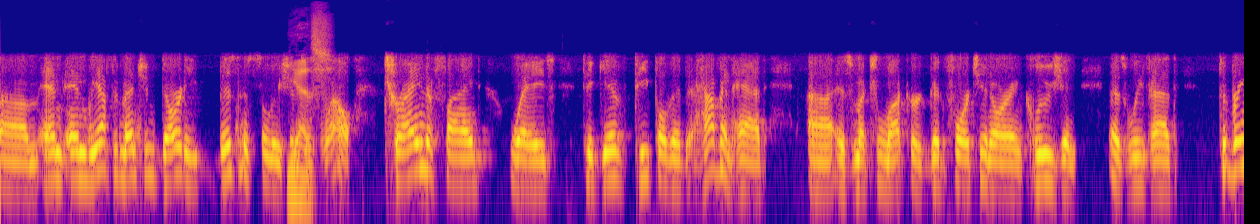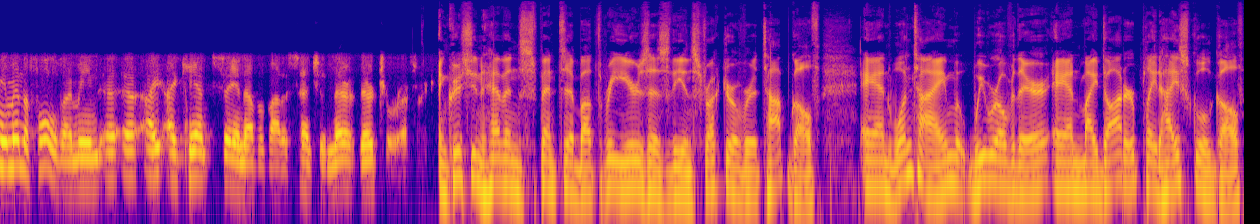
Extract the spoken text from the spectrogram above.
um, and and we have to mention Daugherty Business Solutions Yes. as well, trying to find ways to give people that haven't had uh, as much luck or good fortune or inclusion as we've had to bring them in the fold. I mean, uh, uh, I, I can't say enough about Ascension. They're they're terrific. And Christian Heavens spent about three years as the instructor over at Top Golf. And one time we were over there, and my daughter played high school golf.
